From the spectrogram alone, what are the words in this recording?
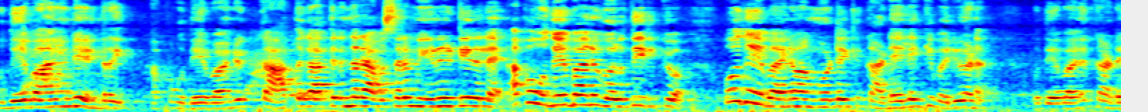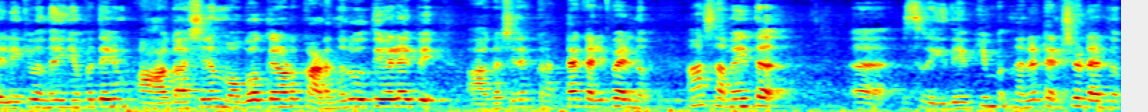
ഉദയഭാനുവിന്റെ എൻട്രി അപ്പൊ ഉദയഭാനു കാത്തു കാത്തിരുന്ന ഒരു അവസരം വീണ് കിട്ടിയതല്ലേ? അപ്പൊ ഉദയഭാനു വെറുതെ ഇരിക്കുവോ. ഉദയഭാനു അങ്ങോട്ടേക്ക് കടയിലേക്ക് വരുവാണ്. ഉദയഭാനു കടയിലേക്ക് വന്നു കഴിഞ്ഞപ്പോഴത്തേനും ആകാശിനും മുഖമൊക്കെ അവിടെ കടന്നു കുത്തിയവലായിപ്പോയി. ആകാശിനെ കട്ട കലിപ്പായിരുന്നു. ആ സമയത്ത് ശ്രീദേവിക്കും നല്ല ടെൻഷൻ ഉണ്ടായിരുന്നു.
